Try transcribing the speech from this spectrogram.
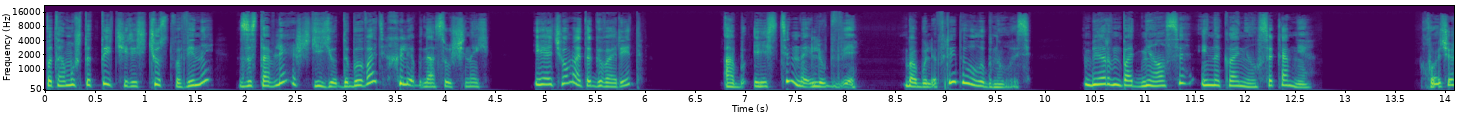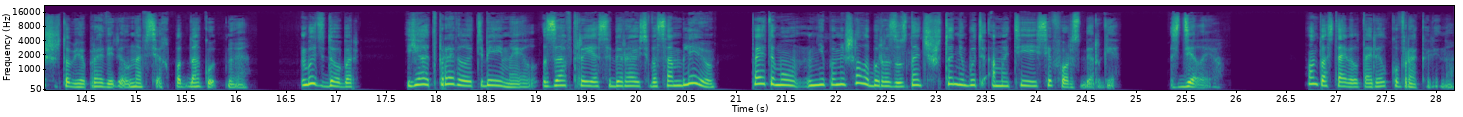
потому что ты через чувство вины заставляешь ее добывать хлеб насущный. И о чем это говорит? Об истинной любви. Бабуля Фрида улыбнулась. Берн поднялся и наклонился ко мне. «Хочешь, чтобы я проверил на всех подноготную?» «Будь добр. Я отправила тебе имейл. Завтра я собираюсь в ассамблею, поэтому не помешало бы разузнать что-нибудь о Матиасе Форсберге. Сделаю». Он поставил тарелку в раковину.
